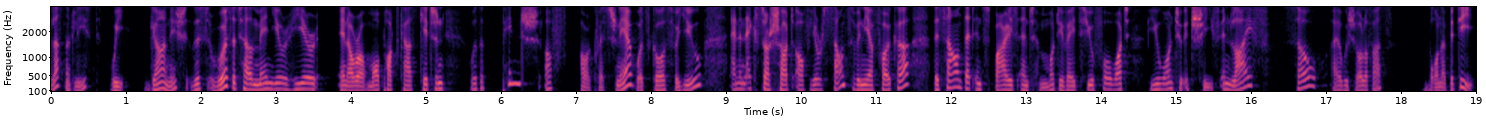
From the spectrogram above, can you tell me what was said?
last but not least, we garnish this versatile menu here in our More Podcast kitchen with a pinch of our questionnaire, what scores for you, and an extra shot of your sound souvenir, Volker, the sound that inspires and motivates you for what you want to achieve in life. So I wish all of us bon appetit.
